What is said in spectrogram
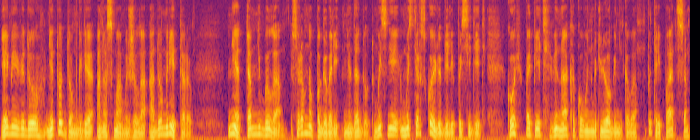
«Я имею в виду не тот дом, где она с мамой жила, а дом Риттеров». «Нет, там не была. Все равно поговорить не дадут. Мы с ней в мастерской любили посидеть, кофе попить, вина какого-нибудь легонького, потрепаться».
